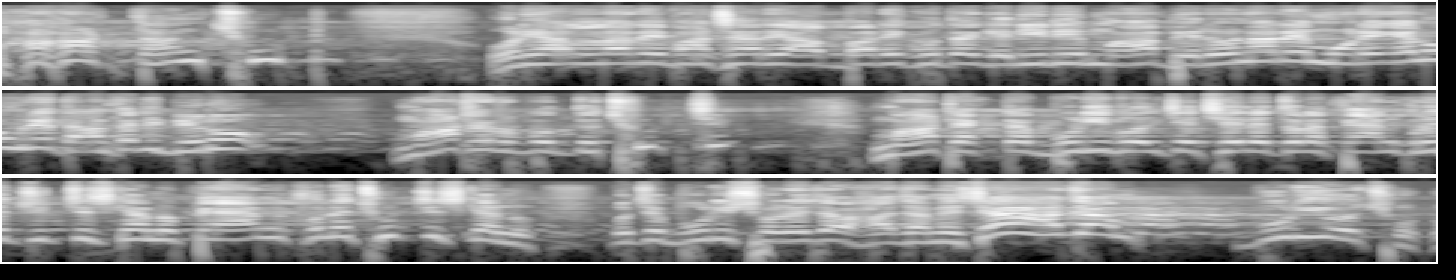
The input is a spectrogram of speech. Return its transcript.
মা টান ছুট। ওরে আল্লাহ রে বাঁচা রে আব্বারে কোথায় গেলি রে? মা বেরো না রে মরে গেলুম রে তাড়াতাড়ি বেরো। মাঠের উপর তো ছুটছে। মাঠ একটা বুড়ি বলছে ছেলে তোরা প্যান করে ছুটছিস কেন? প্যান খুলে ছুটছিস কেন? বলছে বুড়ি সরে যাও হাজাম এসে "হ্যাঁ, হাজাম। বুড়িও ছুট।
